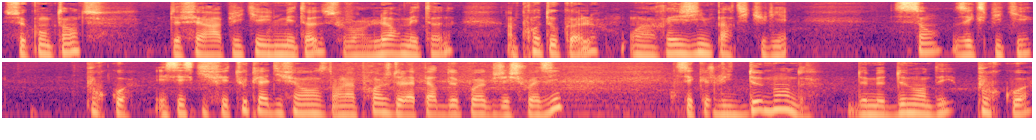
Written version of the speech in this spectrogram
se contentent de faire appliquer une méthode, souvent leur méthode, un protocole ou un régime particulier, sans expliquer pourquoi. Et c'est ce qui fait toute la différence dans l'approche de la perte de poids que j'ai choisie, c'est que je lui demande de me demander pourquoi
